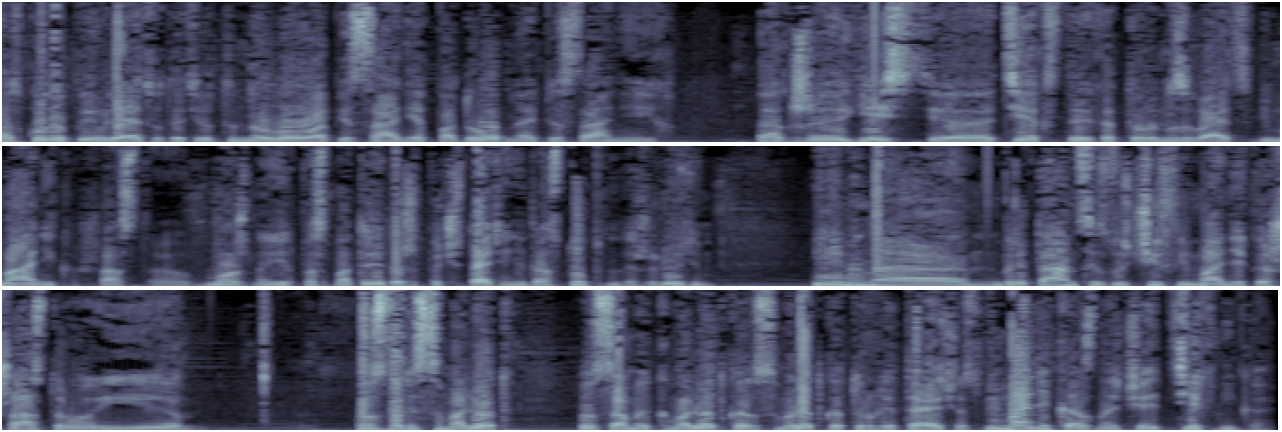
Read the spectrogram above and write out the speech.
откуда появляются вот эти вот НЛО, описание, подробное описание их. Также есть тексты, которые называются Виманика Шастра. Можно их посмотреть, даже почитать, они доступны даже людям. И именно британцы, изучив Виманика Шастру, и создали самолет, тот самый самолет, самолет, который летает сейчас. Виманика означает техника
